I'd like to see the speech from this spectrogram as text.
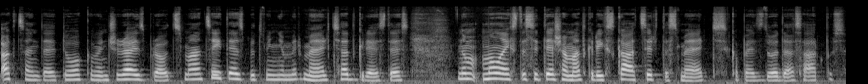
akcentē to, ka viņš ir aizbraucis mācīties, bet viņam ir mērķis atgriezties. Nu, man liekas, tas ir tiešām atkarīgs, kāds ir tas mērķis, kāpēc dodas ārpus.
